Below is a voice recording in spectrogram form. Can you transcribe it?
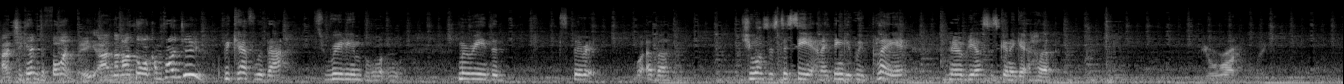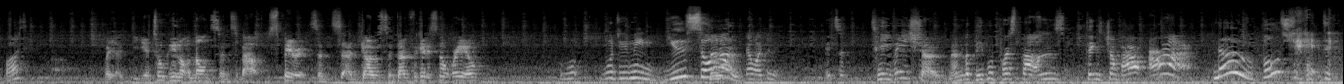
and she came to find me, and then I thought I'd come find you. Be careful with that. It's really important. Marie, the spirit, whatever, she wants us to see it, and I think if we play it, nobody else is going to get hurt. You're right, Holly. What? You're, talking a lot of nonsense about spirits and, and ghosts, and don't forget it's not real. What, what do you mean? You saw No, no, no, I didn't. It's a TV show. Remember, people press buttons, things jump out. Ah! No, bullshit.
